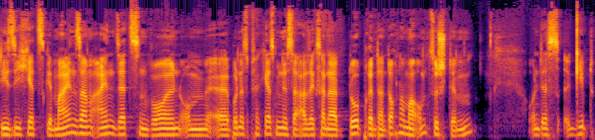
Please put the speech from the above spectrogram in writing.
die sich jetzt gemeinsam einsetzen wollen, um äh, Bundesverkehrsminister Alexander Dobrindt dann doch nochmal umzustimmen. Und es gibt,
